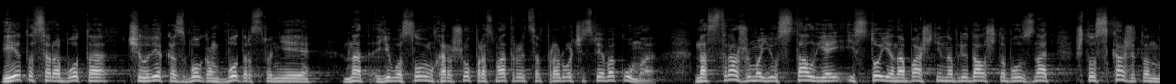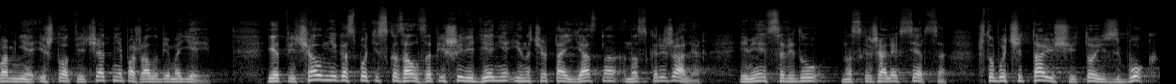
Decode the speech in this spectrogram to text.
И эта соработа человека с Богом в бодрствовании над Его Словом хорошо просматривается в пророчестве Вакума. «На стражу мою стал я и, стоя на башне, наблюдал, чтобы узнать, что скажет Он во мне и что отвечать мне по жалобе моей». И отвечал мне Господь и сказал, запиши видение и начертай ясно на скрижалях, имеется в виду на скрижалях сердца, чтобы читающий, то есть Бог,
